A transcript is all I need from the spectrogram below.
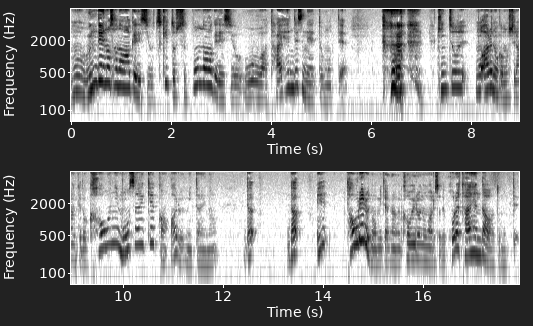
もう雲泥の差なわけですよ。月とすっぽんなわけですよ。うわ大変ですねって思って。緊張もあるのかもしらんけど顔に毛細血管あるみたいな。だだえ？倒れるの？みたいな顔色の悪さでこれは大変だわと思って。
